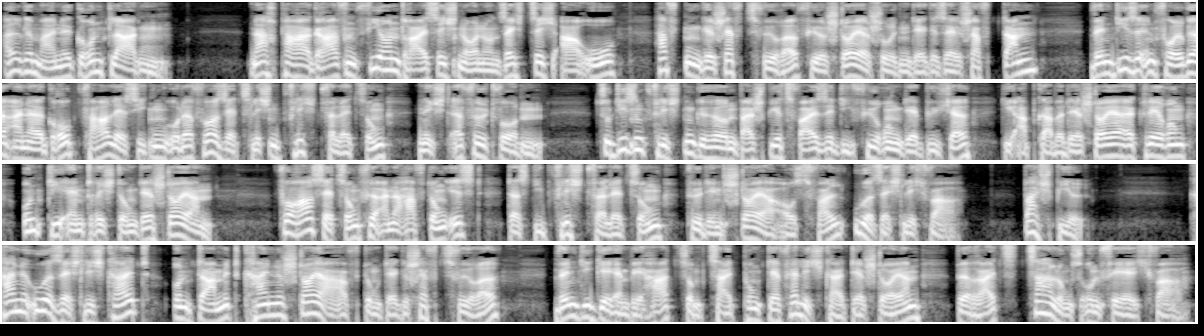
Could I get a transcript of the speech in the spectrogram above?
Allgemeine Grundlagen Nach § 3469 AO haften Geschäftsführer für Steuerschulden der Gesellschaft dann, wenn diese infolge einer grob fahrlässigen oder vorsätzlichen Pflichtverletzung nicht erfüllt wurden. Zu diesen Pflichten gehören beispielsweise die Führung der Bücher, die Abgabe der Steuererklärung und die Entrichtung der Steuern. Voraussetzung für eine Haftung ist, dass die Pflichtverletzung für den Steuerausfall ursächlich war. Beispiel keine Ursächlichkeit und damit keine Steuerhaftung der Geschäftsführer, wenn die GmbH zum Zeitpunkt der Fälligkeit der Steuern bereits zahlungsunfähig war.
